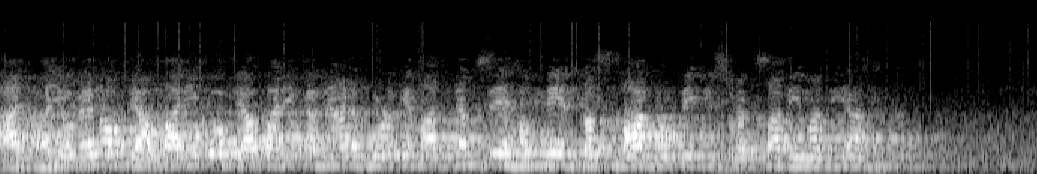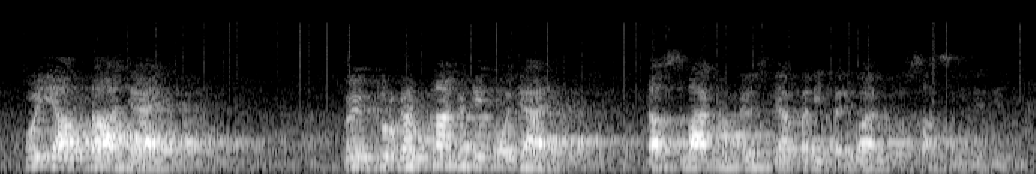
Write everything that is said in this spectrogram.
आज भाइयों बहनों व्यापारी को व्यापारी कल्याण बोर्ड के माध्यम से हमने 10 लाख रुपए की सुरक्षा बीमा दिया है। कोई आपदा आ जाए, कोई दुर्घटना घटित हो जाए 10 लाख रुपए उस व्यापारी परिवार को शासन दे देती है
